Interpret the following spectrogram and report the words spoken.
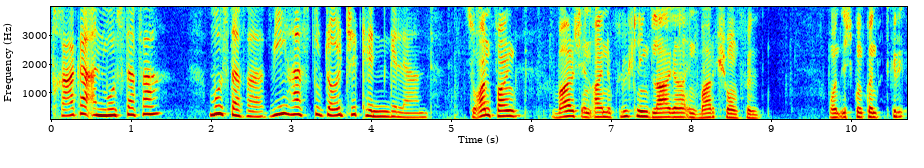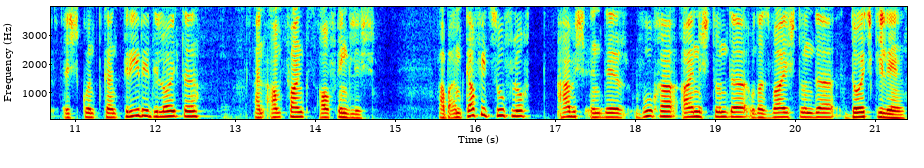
Frage an Mustafa. Mustafa, wie hast du Deutsche kennengelernt? Zu Anfang war ich in einem Flüchtlingslager in Bark Schonfeld und ich konzentriere die Leute an anfangs auf Englisch. Aber im Café Zuflucht habe ich in der Woche eine Stunde oder zwei Stunden Deutsch gelernt.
